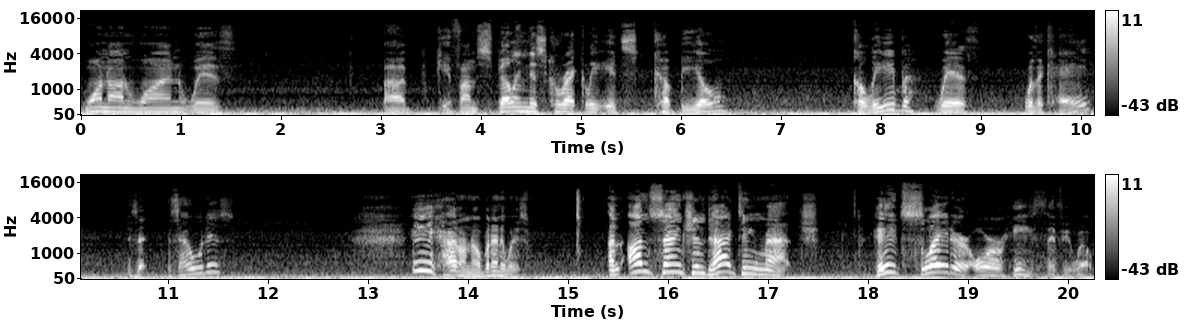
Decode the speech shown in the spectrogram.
one on one with, uh, if I'm spelling this correctly, it's Kabil. Khalib with with a K. Is that is that who it is? Eh, I don't know, but anyways, an unsanctioned tag team match. Heath Slater or Heath, if you will,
